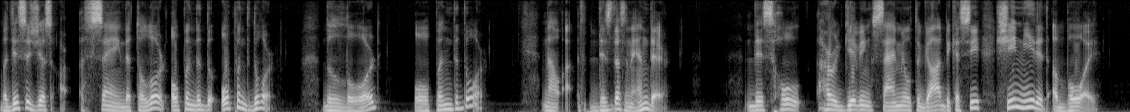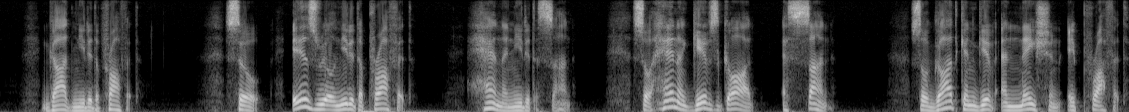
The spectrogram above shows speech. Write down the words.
but this is just saying that the Lord opened the, opened the door. The Lord opened the door. Now, uh, this doesn't end there. This whole, her giving Samuel to God, because see, she needed a boy. God needed a prophet. So Israel needed a prophet. Hannah needed a son. So Hannah gives God a son. So God can give a nation a prophet.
